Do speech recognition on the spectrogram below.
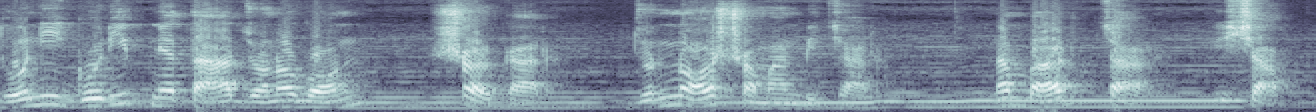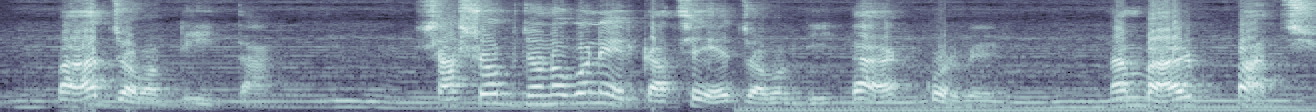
ধনী, গরিব নেতা, জনগণ, সরকার, জন্য সমান বিচার। নাম্বার চার হিসাব বা জবাবদিহিতা। শাসক জনগণের কাছে জবাবদিহিতা করবে। নাম্বার পাঁচ,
